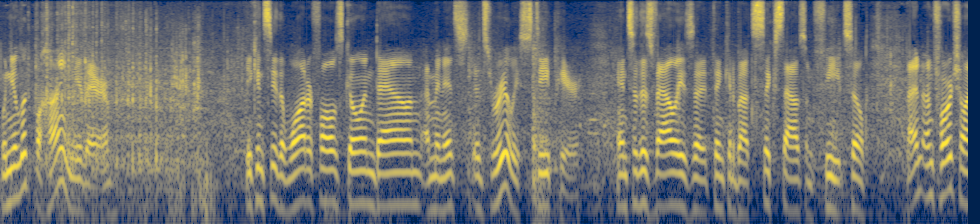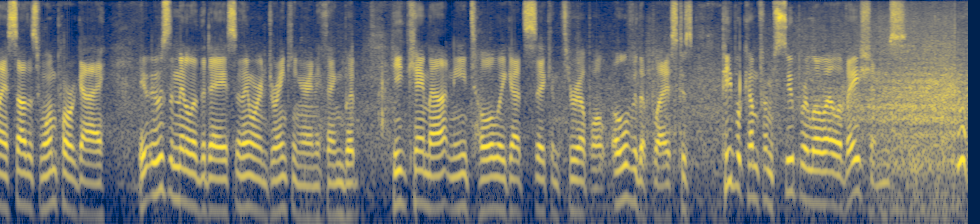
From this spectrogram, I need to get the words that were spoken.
when you look behind me there, you can see the waterfalls going down. I mean, it's it's really steep here. And so this valley is, I think, at about 6,000 feet. So un- unfortunately, I saw this one poor guy. It, it was the middle of the day, so they weren't drinking or anything, but he came out and he totally got sick and threw up all over the place because people come from super low elevations. Whew,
